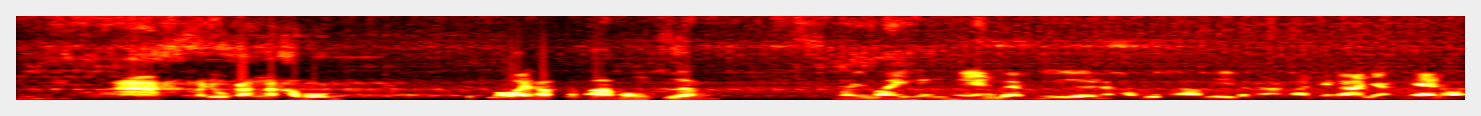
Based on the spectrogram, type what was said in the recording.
มอะมาดูกันนะครับผมเรียบร้อยครับ สภาพห้องเครื่อง ใหม่ๆแห้งๆแบบนี้เลยนะครับ ลูกค้าไม่มีปัญหาการใช้งานอย่างแน่นอน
